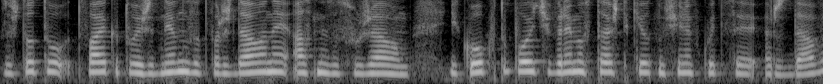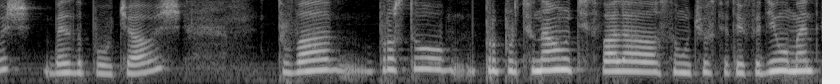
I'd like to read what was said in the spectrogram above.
Защото това е като ежедневно затвърждаване, аз не заслужавам. И колкото повече време оставаш такива отношения, в които се раздаваш, без да получаваш, това просто пропорционално ти сваля самочувствието. И в един момент,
